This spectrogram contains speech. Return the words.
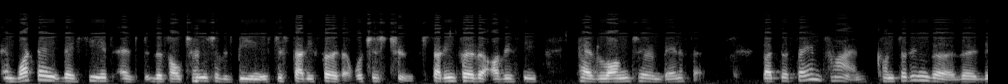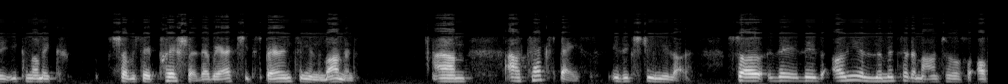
and what they they see it as this alternative as being is to study further, which is true. Studying further obviously has long term benefits. But at the same time, considering the, the, the economic, shall we say, pressure that we're actually experiencing in the moment, um, our tax base is extremely low. So there, there's only a limited amount of, of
